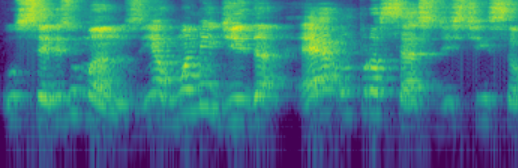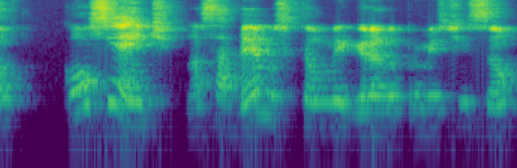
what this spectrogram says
os seres humanos. Em alguma medida, é um processo de extinção consciente. Nós sabemos que estamos migrando para uma extinção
